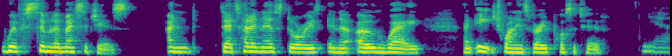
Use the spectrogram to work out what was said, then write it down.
with similar messages and they're telling their stories in their own way and each one is very positive yeah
